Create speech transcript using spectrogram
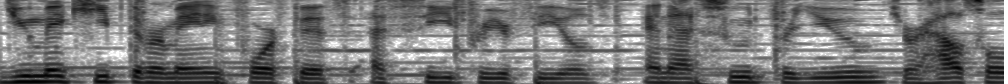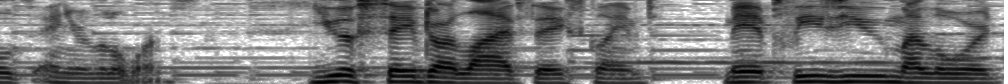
You may keep the remaining four fifths as seed for your fields and as food for you, your households, and your little ones. You have saved our lives, they exclaimed. May it please you, my lord,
